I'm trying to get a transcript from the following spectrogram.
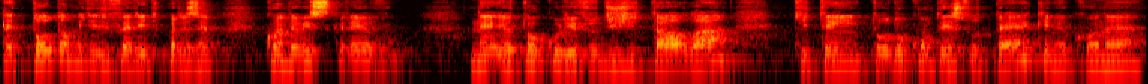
É totalmente diferente, por exemplo, quando eu escrevo. Né? Eu estou com o livro digital lá que tem todo o contexto técnico, né?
